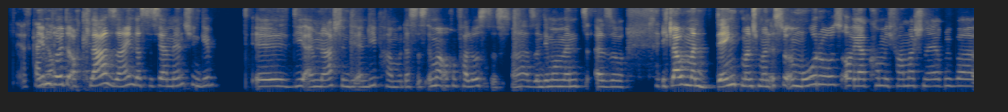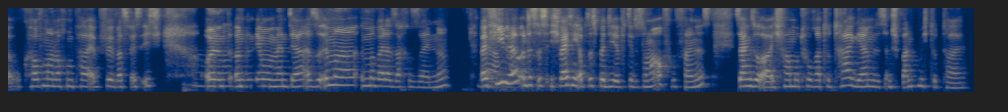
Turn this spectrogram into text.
Es eben ja auch sollte auch klar sein, dass es ja Menschen gibt, äh, die einem nahestehen, die einen lieb haben und dass es immer auch ein Verlust ist. Also in dem Moment, also ich glaube, man denkt manchmal, man ist so im Modus, oh ja, komm, ich fahre mal schnell rüber, kauf mal noch ein paar Äpfel, was weiß ich. Mhm. Und, und in dem Moment, ja, also immer, immer bei der Sache sein, ne? Weil ja. viele, und das ist, ich weiß nicht, ob das bei dir, ob dir das nochmal aufgefallen ist, sagen so, oh, ich fahre Motorrad total gerne, das entspannt mich total.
